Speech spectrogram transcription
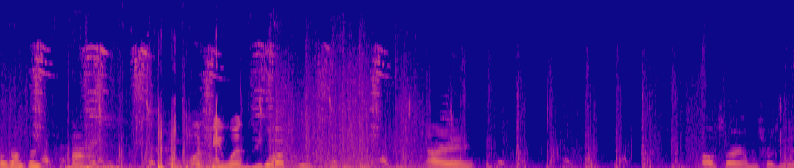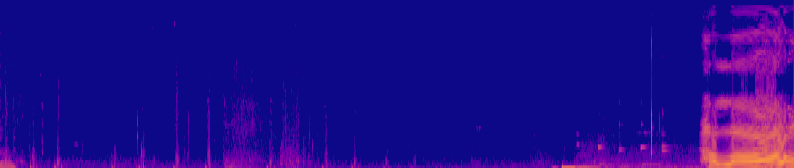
or something? If he wins, you go after it. All right. Oh, sorry, I almost wrote you down. Hello?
